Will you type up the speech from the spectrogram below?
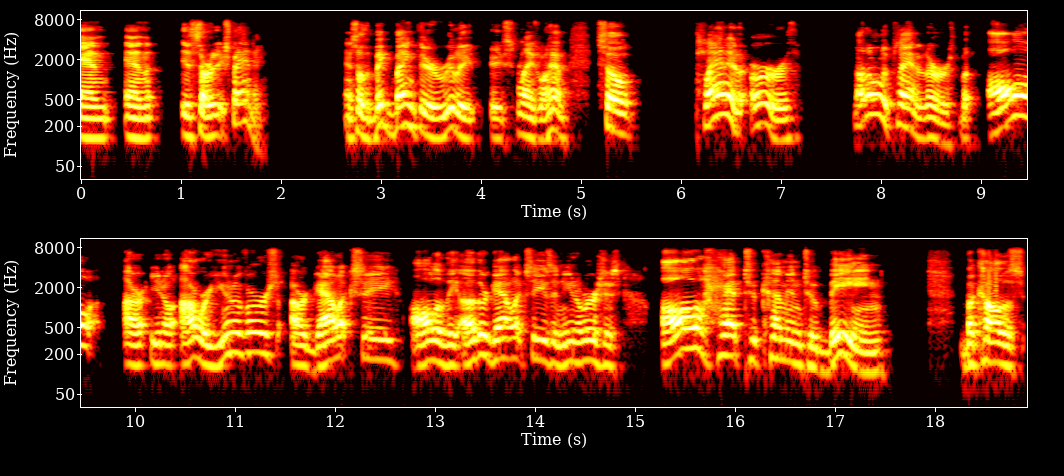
and and it started expanding. And so the Big Bang theory really explains what happened. So planet Earth not only planet Earth, but all our, you know, our universe, our galaxy, all of the other galaxies and universes, all had to come into being because,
